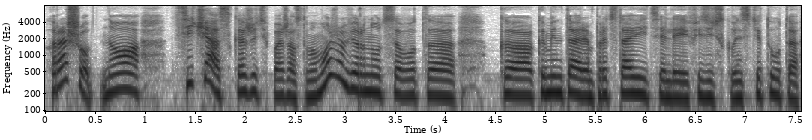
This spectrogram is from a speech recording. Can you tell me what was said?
Хорошо, но сейчас скажите, пожалуйста, мы можем вернуться вот э, к комментариям представителей физического института,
